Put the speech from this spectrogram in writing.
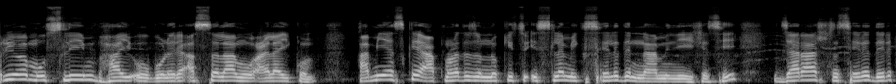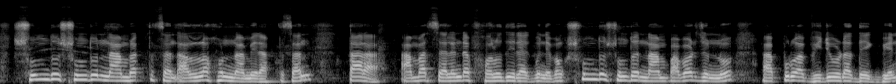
প্রিয় মুসলিম ভাই ও বোনেরা আসসালামু আলাইকুম। আমি আজকে আপনাদের জন্য কিছু ইসলামিক ছেলেদের নাম নিয়ে এসেছি। যারা ছেলেদের সুন্দর সুন্দর নাম রাখতে চান, আল্লাহর নামে রাখতে চান, তারা আমার চ্যানেলটা ফলো দিয়ে রাখবেন এবং সুন্দর সুন্দর নাম পাওয়ার জন্য পুরো ভিডিওটা দেখবেন।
